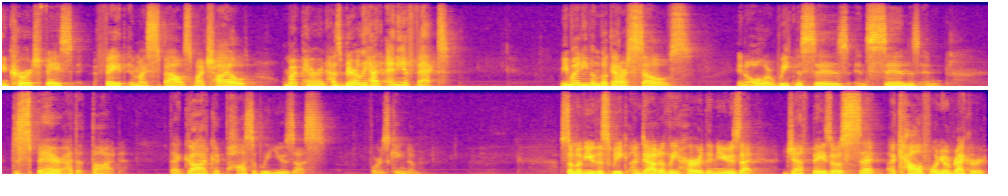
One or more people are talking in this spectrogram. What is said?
encourage faith, faith in my spouse, my child, or my parent has barely had any effect? We might even look at ourselves in all our weaknesses and sins and despair at the thought that God could possibly use us for his kingdom. Some of you this week undoubtedly heard the news that Jeff Bezos set a California record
